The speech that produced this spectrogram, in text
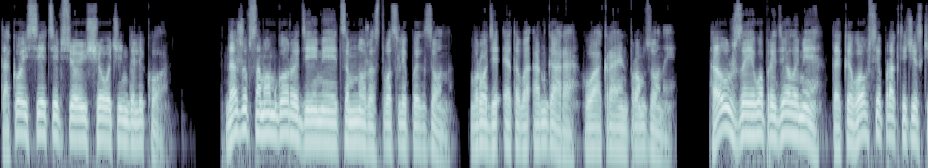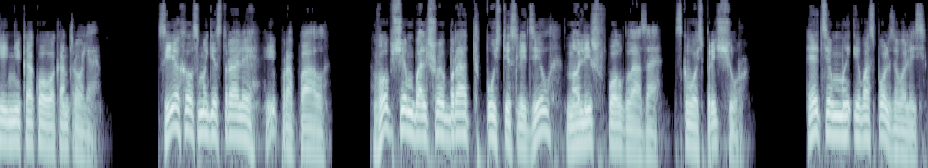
такой сети все еще очень далеко. Даже в самом городе имеется множество слепых зон, вроде этого ангара у окраин промзоны. А уж за его пределами так и вовсе практически никакого контроля. Съехал с магистрали и пропал. В общем, большой брат пусть и следил, но лишь в полглаза, сквозь прищур. Этим мы и воспользовались,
